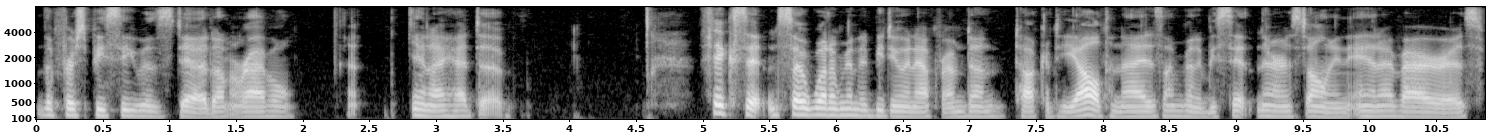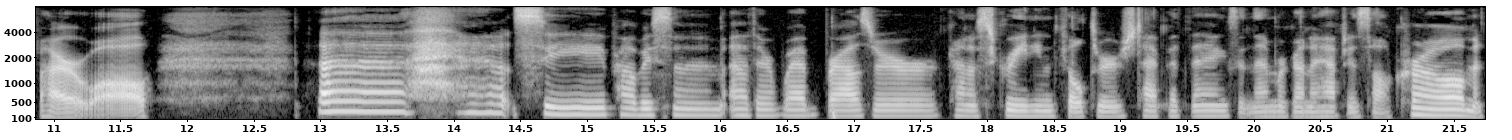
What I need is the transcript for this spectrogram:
the first PC was dead on arrival, uh, and I had to fix it. And so, what I'm going to be doing after I'm done talking to y'all tonight is I'm going to be sitting there installing antivirus, firewall, uh, let's see, probably some other web browser kind of screening filters type of things. And then we're going to have to install Chrome. And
